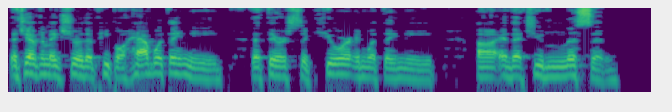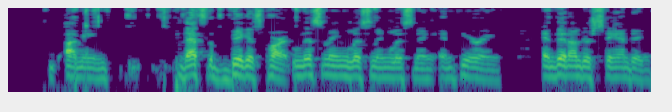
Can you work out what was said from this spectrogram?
That you have to make sure that people have what they need that they're secure in what they need, uh, and that you listen. I mean, that's the biggest part: listening, listening, listening, and hearing, and then understanding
